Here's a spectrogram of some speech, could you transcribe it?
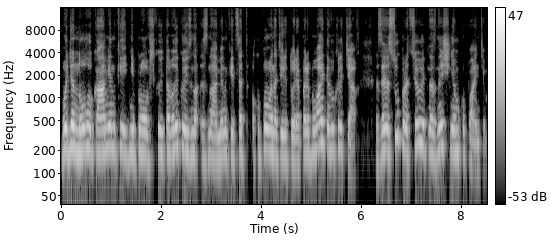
Водяного, Кам'янки, Дніпровської та Великої Зна- Знам'янки. Це т- окупована територія. Перебувайте в укриттях. ЗСУ працюють над знищенням окупантів.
